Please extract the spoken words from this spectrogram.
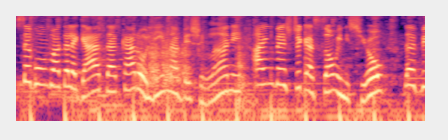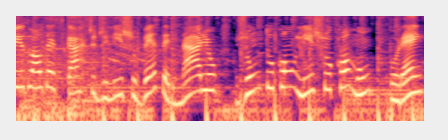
Segundo a delegada Carolina Bechelani, a investigação iniciou devido ao descarte de lixo veterinário junto com lixo comum. Porém,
